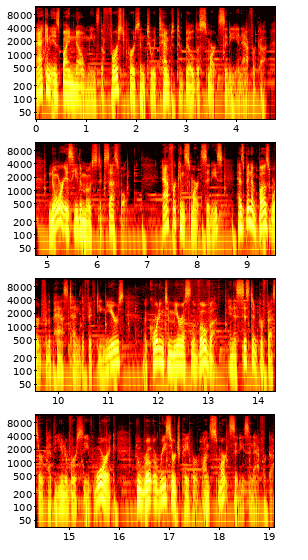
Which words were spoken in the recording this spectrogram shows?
Akon is by no means the first person to attempt to build a smart city in Africa, nor is he the most successful. African smart cities has been a buzzword for the past 10 to 15 years, according to Mira Slavova, an assistant professor at the University of Warwick, who wrote a research paper on smart cities in Africa.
